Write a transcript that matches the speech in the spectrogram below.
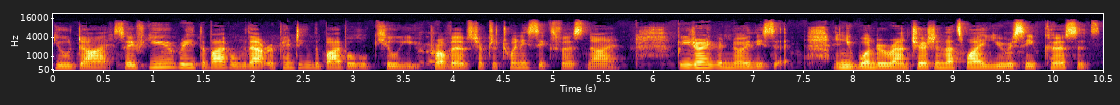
you'll die. So if you read the Bible without repenting, the Bible will kill you. Proverbs chapter 26, verse 9. But you don't even know this, and you wander around church, and that's why you receive curses.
